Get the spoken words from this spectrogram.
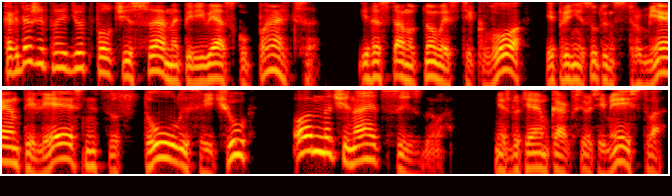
Когда же пройдет полчаса на перевязку пальца, и достанут новое стекло, и принесут инструменты, лестницу, стул и свечу, он начинает с изного. Между тем, как все семейство,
